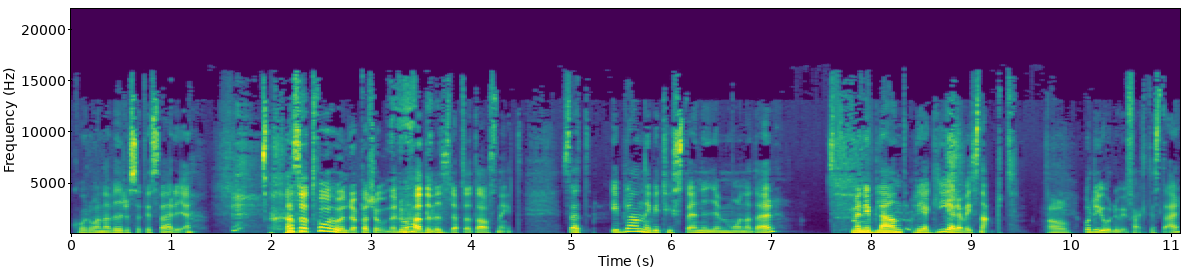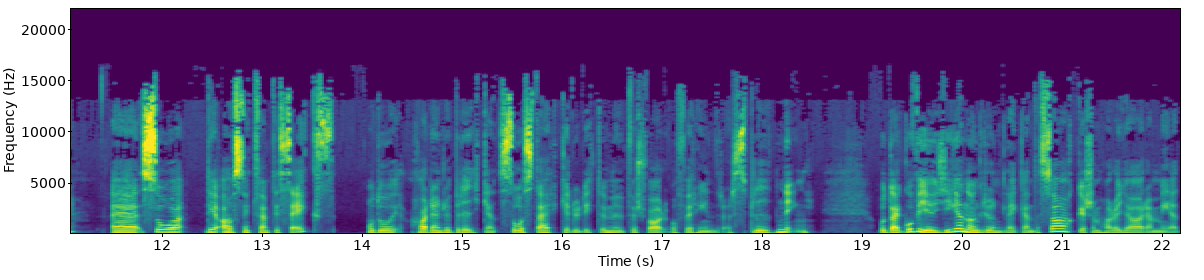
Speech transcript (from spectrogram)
coronaviruset i Sverige. Alltså 200 personer, då hade vi släppt ett avsnitt. Så att ibland är vi tysta i nio månader, men ibland reagerar vi snabbt. Ja, Och det gjorde vi faktiskt där. Eh, så det är avsnitt 56 och då har den rubriken Så stärker du ditt immunförsvar och förhindrar spridning. Och där går vi igenom grundläggande saker som har att göra med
